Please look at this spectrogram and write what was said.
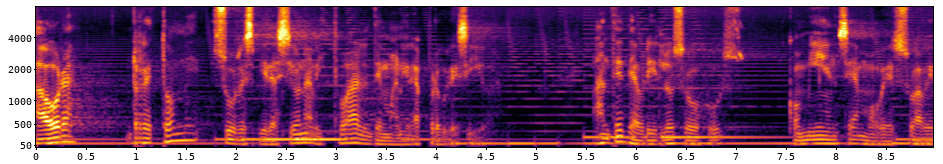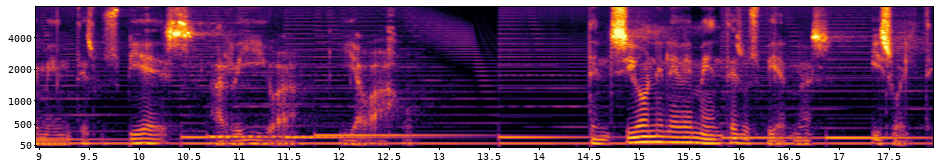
Ahora retome su respiración habitual de manera progresiva. Antes de abrir los ojos, comience a mover suavemente sus pies arriba y abajo tensione levemente sus piernas y suelte.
